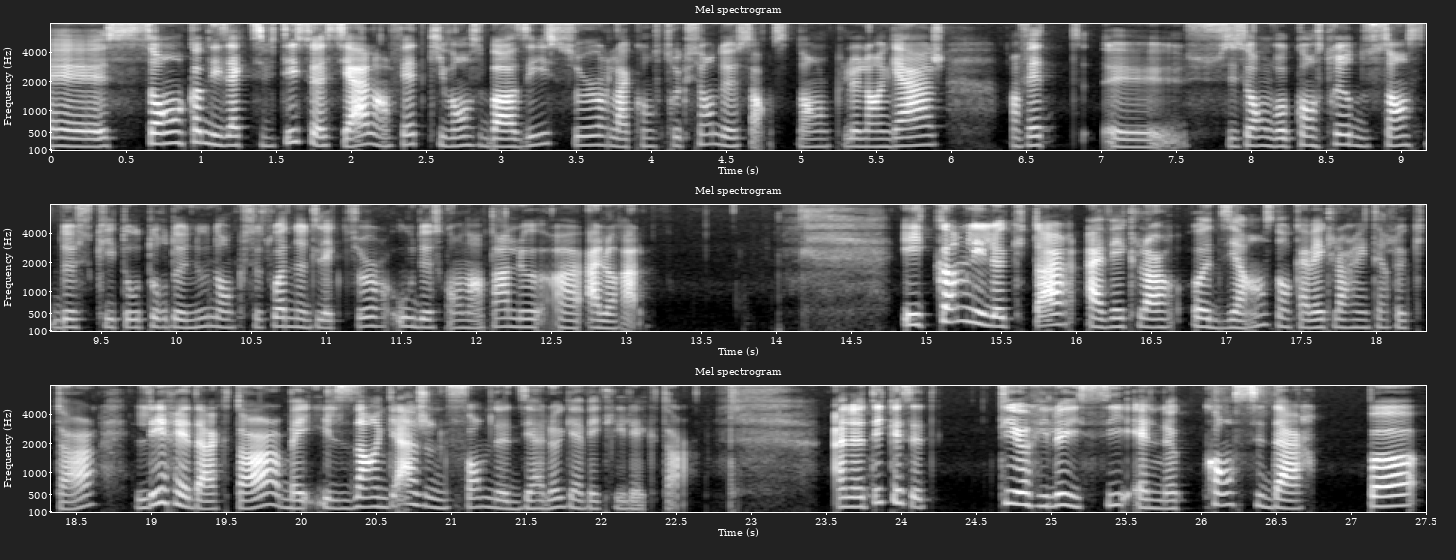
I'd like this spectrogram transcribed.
euh, sont comme des activités sociales, en fait, qui vont se baser sur la construction de sens. Donc, le langage, en fait, euh, c'est ça, on va construire du sens de ce qui est autour de nous, donc que ce soit de notre lecture ou de ce qu'on entend à, l'oral. Et comme les locuteurs avec leur audience, donc avec leur interlocuteur, les rédacteurs, ben, ils engagent une forme de dialogue avec les lecteurs. À noter que cette théorie-là ici, elle ne considère pas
